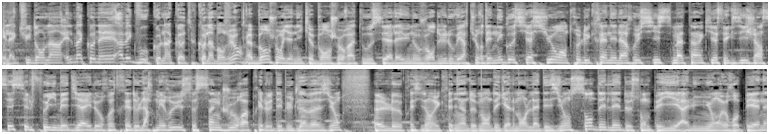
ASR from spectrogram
Et l'actu dans l'un, elle m'a connaît avec vous, Colin Cotte. Colin, bonjour. Bonjour Yannick, bonjour à tous. Et à la une aujourd'hui, l'ouverture des négociations entre l'Ukraine et la Russie. Ce matin, Kiev exige un cessez-le-feu immédiat et le retrait de l'armée russe cinq jours après le début de l'invasion. Le président ukrainien demande également l'adhésion sans délai de son pays à l'Union européenne.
